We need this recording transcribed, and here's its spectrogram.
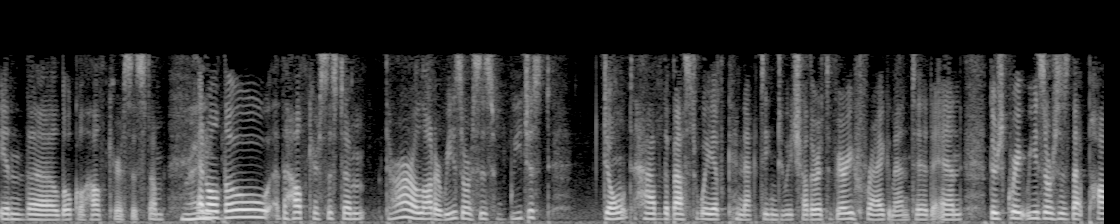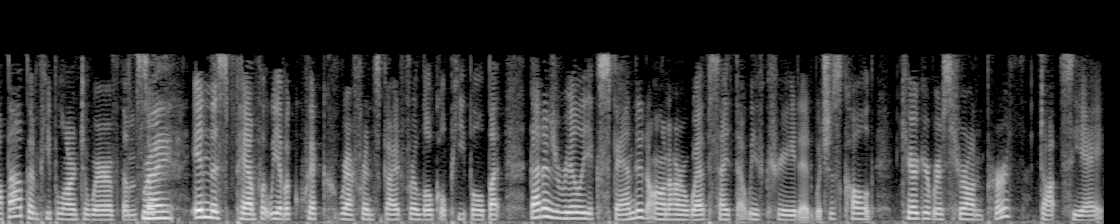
in the local healthcare system. Right. And although the healthcare system, there are a lot of resources, we just don't have the best way of connecting to each other. It's very fragmented, and there's great resources that pop up, and people aren't aware of them. So, Right. in this pamphlet, we have a quick reference guide for local people, but that is really expanded on our website that we've created, which is called caregivershuronperth.ca.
